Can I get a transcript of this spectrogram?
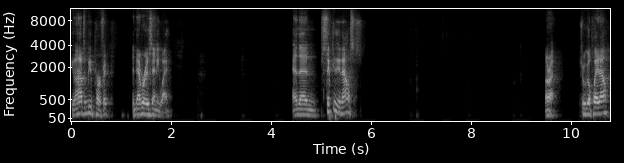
You don't have to be perfect. It never is anyway. And then stick to the analysis. All right. Should we go play now?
